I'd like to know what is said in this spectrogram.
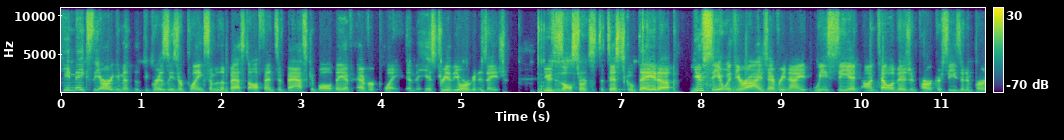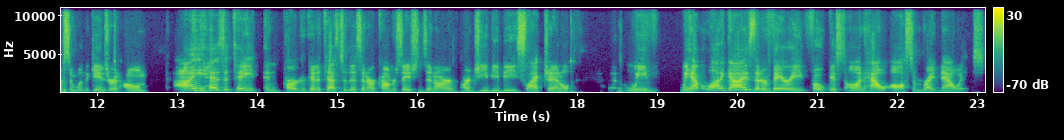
he makes the argument that the Grizzlies are playing some of the best offensive basketball they have ever played in the history of the organization. Uses all sorts of statistical data. You see it with your eyes every night. We see it on television. Parker sees it in person when the games are at home. I hesitate, and Parker can attest to this in our conversations in our, our GBB Slack channel. We've we have a lot of guys that are very focused on how awesome right now is.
